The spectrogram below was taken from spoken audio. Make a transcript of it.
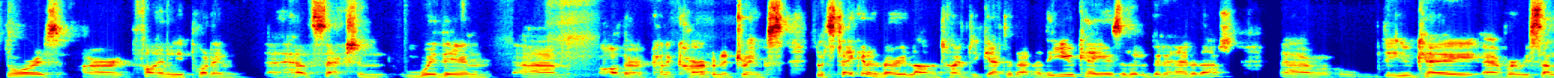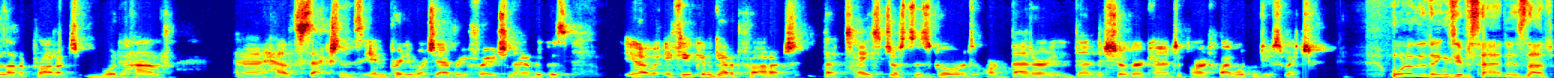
stores are finally putting a health section within um, other kind of carbonate drinks. So it's taken a very long time to get to that. Now, the UK is a little bit ahead of that. Um, the UK, uh, where we sell a lot of products, would have uh, health sections in pretty much every fridge now because you know, if you can get a product that tastes just as good or better than the sugar counterpart, why wouldn't you switch? One of the things you've said is that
